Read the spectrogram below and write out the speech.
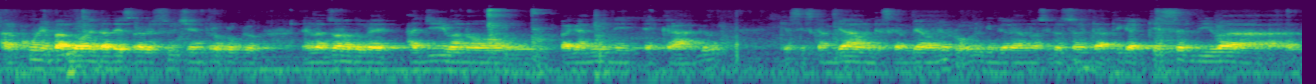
alcuni palloni da destra verso il centro proprio nella zona dove agivano Paganini e Krag che si scambiavano e scambiavano i ruoli, quindi era una situazione tattica che serviva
